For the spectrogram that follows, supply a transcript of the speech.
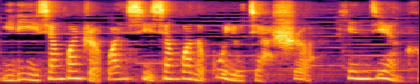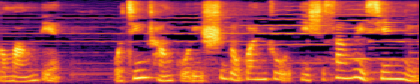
与利益相关者关系相关的固有假设、偏见和盲点。我经常鼓励适度关注第十三位仙女，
